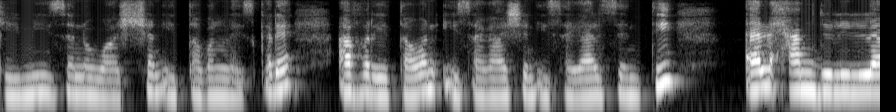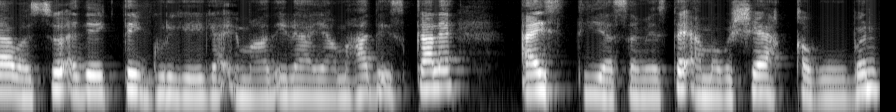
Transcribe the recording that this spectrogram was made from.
qiimihiisana waa shan iyo toban layska afar iyo toban iyo sagaashan iyo sagaal senti. Alxamdulilah waa soo adeegtay. Gurigeyga imaada ilaa ayaa mahad iskale istiya sameystay amaba shaah qabooban.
